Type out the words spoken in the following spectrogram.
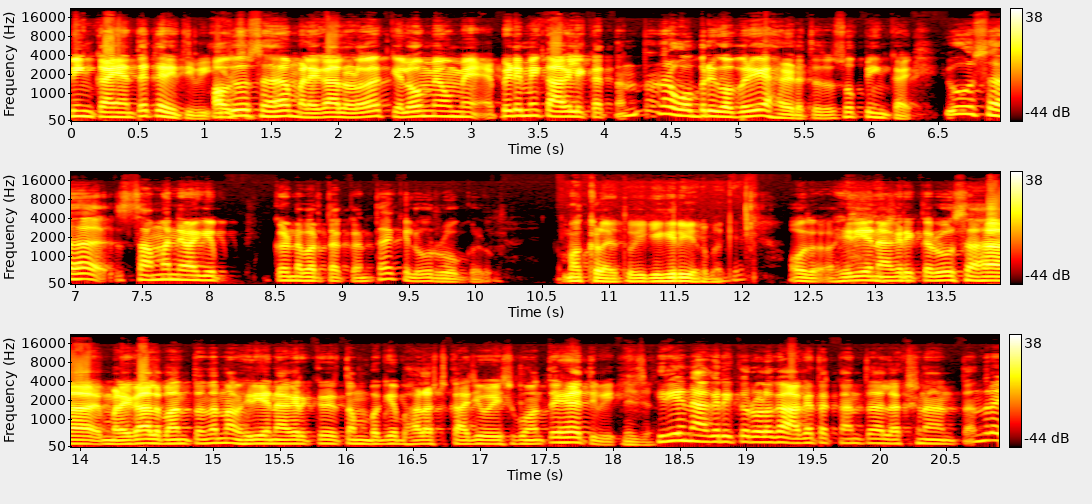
ಪಿಂಕ್ ಕಾಯಿ ಅಂತ ಕರಿತೀವಿ. ಇದು ಸಹ ಮಳೆಗಾಲೊಳಗೆ ಕೆಲವೊಮ್ಮೆ ಒಮ್ಮೆ ಎಪಿಡೆಮಿಕ್ ಆಗ್ಲಿಕ್ಕಂತಂದ್ರೆ ಒಬ್ರಿಗೊಬ್ಬರಿಗೆ ಹರಡುತ್ತದೆ ಸೊ ಪಿಂಕ್ ಕಾಯಿ ಇವು ಸಹ ಸಾಮಾನ್ಯವಾಗಿ ಕಂಡು ಬರ್ತಕ್ಕಂಥ ಕೆಲವು ರೋಗಗಳು. ಮಕ್ಕಳಾಯ್ತು ಈಗ ಹಿರಿಯರ ಬಗ್ಗೆ? ಹೌದು. ಹಿರಿಯ ನಾಗರಿಕರು ಸಹ ಮಳೆಗಾಲ ಬಂತಂದ್ರೆ ನಾವು ಹಿರಿಯ ನಾಗರಿಕರು ತಮ್ಮ ಬಗ್ಗೆ ಬಹಳಷ್ಟು ಕಾಳಜಿ ವಹಿಸುವ ಅಂತ ಹೇಳ್ತೀವಿ ಹಿರಿಯ ನಾಗರಿಕರೊಳಗೆ ಆಗತಕ್ಕಂಥ ಲಕ್ಷಣ ಅಂತಂದ್ರೆ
